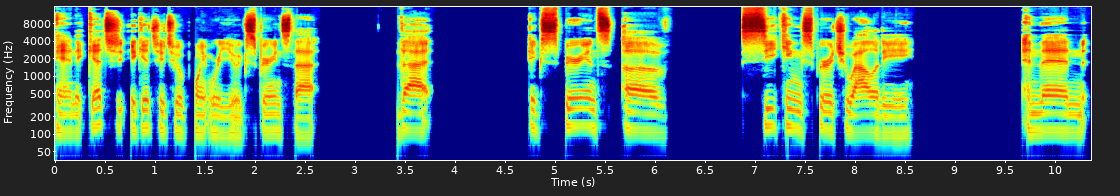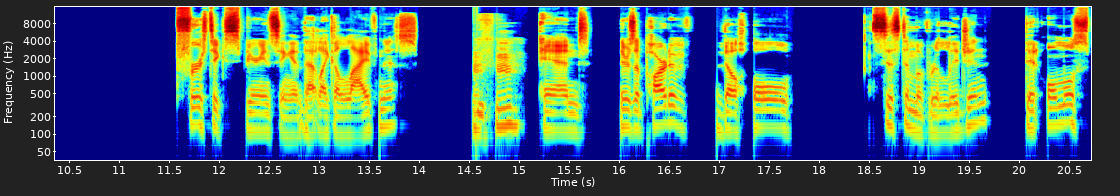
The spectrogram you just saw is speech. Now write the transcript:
and it gets it gets you to a point where you experience that that experience of seeking spirituality and then first experiencing it, that like aliveness. Mm-hmm. And there's a part of the whole system of religion that almost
